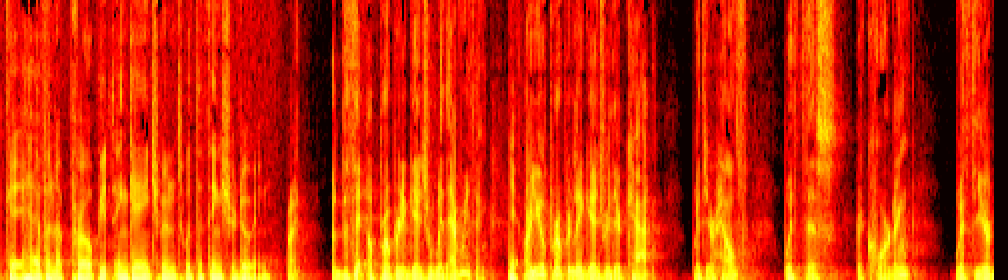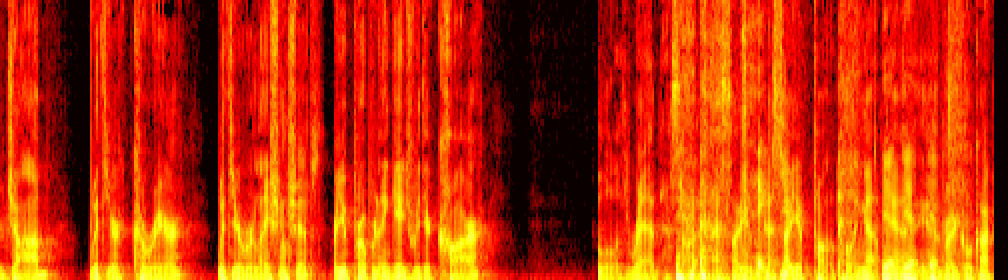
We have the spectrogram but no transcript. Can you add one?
Okay. Have an appropriate engagement with the things you're doing. Right. But the th- appropriate engagement with everything. Yeah. Are you appropriately engaged with your cat, with your health, with this recording, with your job, with your career, with your relationships? Are you appropriately engaged with your car? Cool, it's red. I saw, I saw you. I saw you, pu- pulling up. Yeah, yeah, yeah. Very cool car.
